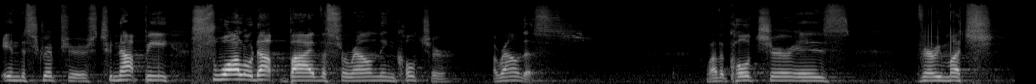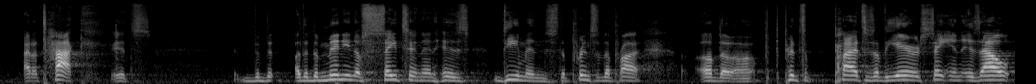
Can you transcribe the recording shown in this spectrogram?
in the scriptures, to not be swallowed up by the surrounding culture around us. While the culture is very much at attack, it's the, the, uh, the dominion of Satan and his demons, the prince of the, of the uh, principalities of the air, Satan is out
